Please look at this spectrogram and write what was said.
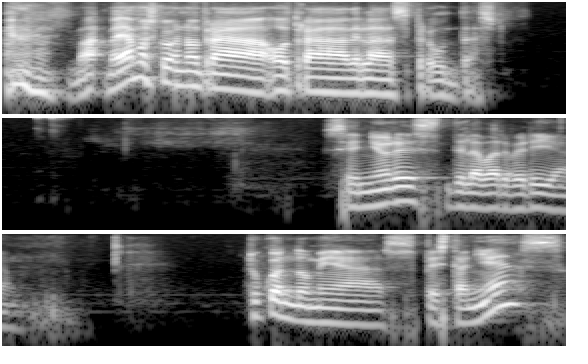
Va- vayamos con otra, otra de las preguntas. Señores de la barbería, ¿tú cuando meas pestañeas?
